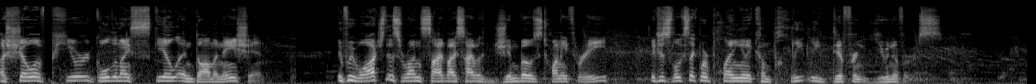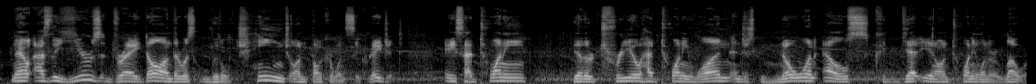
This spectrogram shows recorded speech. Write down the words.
A show of pure GoldenEye skill and domination. If we watch this run side by side with Jimbo's 23, it just looks like we're playing in a completely different universe. Now, as the years dragged on, there was little change on Bunker 1's Secret Agent. Ace had 20, the other trio had 21, and just no one else could get in on 21 or lower.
